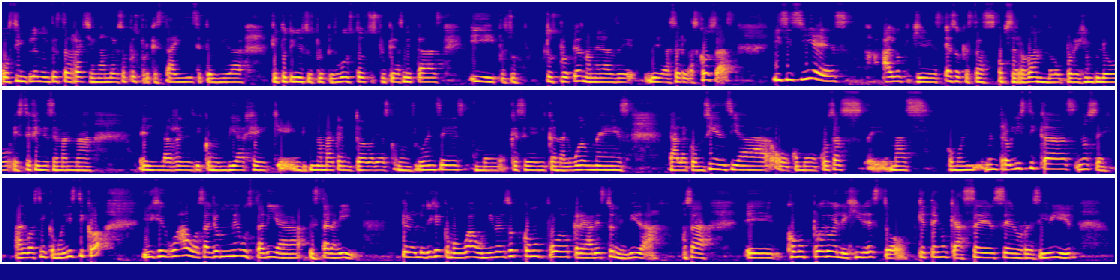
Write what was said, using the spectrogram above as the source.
o simplemente estás reaccionando a eso pues porque está ahí, se te olvida que tú tienes tus propios gustos, tus propias metas y pues tus propias maneras de, hacer las cosas. Y si sí es algo que quieres, eso que estás observando, por ejemplo, este fin de semana en las redes vi como un viaje que una marca invitó a varias como influencers, como que se dedican al wellness, a la conciencia o como cosas eh, más como entre holísticas, no sé, algo así como holístico. Y dije, wow, o sea, yo me gustaría estar ahí. Pero lo dije como, wow, universo, ¿cómo puedo crear esto en mi vida? O sea, eh, ¿cómo puedo elegir esto? ¿Qué tengo que hacer, ser o recibir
